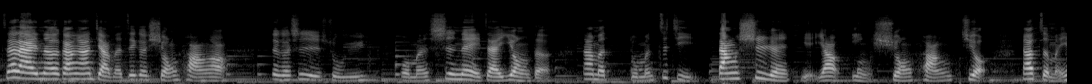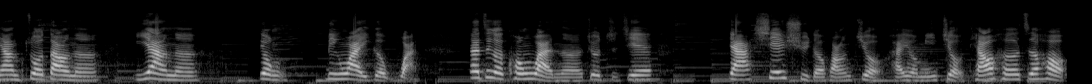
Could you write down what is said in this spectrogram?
再来呢，刚刚讲的这个雄黄哦，这个是属于我们室内在用的。那么我们自己当事人也要饮雄黄酒，要怎么样做到呢？一样呢，用。另外一个碗，那这个空碗呢，就直接加些许的黄酒，还有米酒调和之后，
